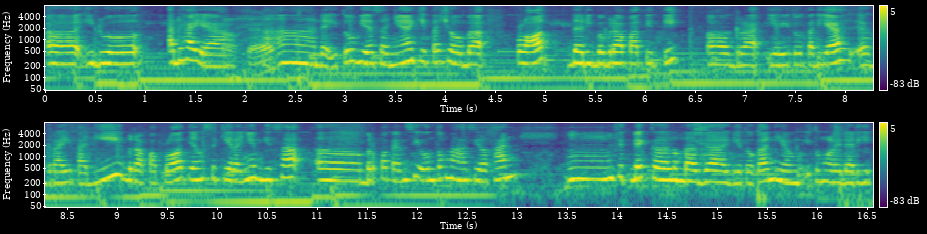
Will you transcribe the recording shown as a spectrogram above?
eh, Idul Adha ya. Oke. Nah, dan itu biasanya kita coba plot dari beberapa titik eh, gera- yaitu tadi ya eh, gerai tadi berapa plot yang sekiranya bisa eh, berpotensi untuk menghasilkan mm, feedback ke lembaga gitu kan yang itu mulai dari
